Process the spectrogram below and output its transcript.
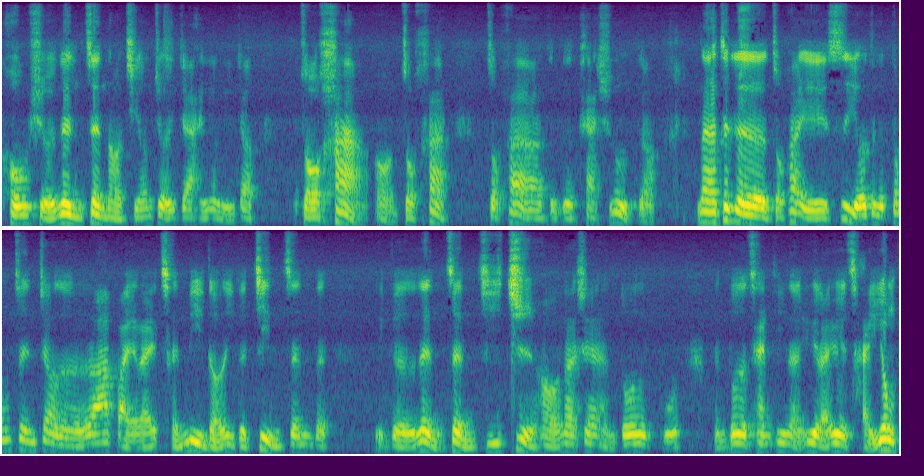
kosher 认证哦，其中就有一家很有名叫 Zoha 哦，Zoha Zoha 这个 cash root 哦，那这个 Zoha 也是由这个东正教的拉百来成立的一个竞争的一个认证机制哈，那现在很多国很多的餐厅呢，越来越采用。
